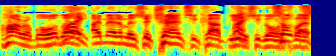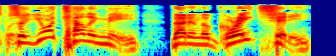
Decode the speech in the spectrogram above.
horrible! Although Right. I met him as a transit cop years Right. ago so, in Flatbush. So you're telling me that in the great city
